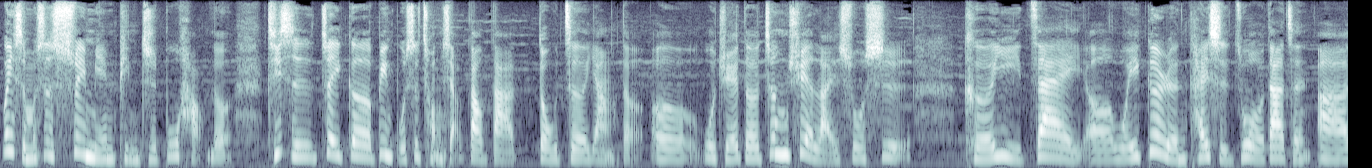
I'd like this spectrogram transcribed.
为什么是睡眠品质不好呢？其实这个并不是从小到大都这样的。呃，我觉得正确来说是，可以在呃我一个人开始做大成啊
